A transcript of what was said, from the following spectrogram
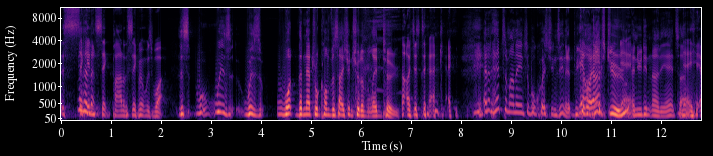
no, second no. sec- part of the segment was what? this w- was was what the natural conversation should have led to. I just okay. and it had some unanswerable questions in it because Yeah, I I, did. asked you Yeah. and you didn't know the answer. Yeah, yeah.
